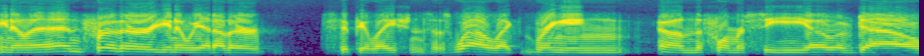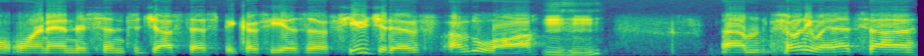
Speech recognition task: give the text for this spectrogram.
You know, and further, you know, we had other stipulations as well, like bringing um, the former CEO of Dow, Warren Anderson, to justice because he is a fugitive of the law. Mm-hmm. Um, so anyway, that's uh,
